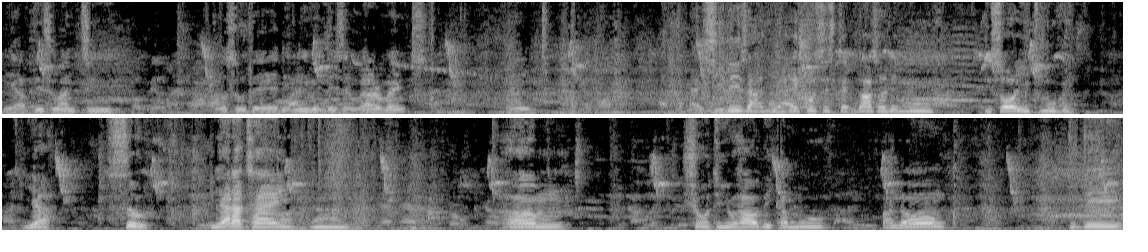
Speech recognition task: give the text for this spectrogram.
they have this one too. Also there. They live in this environment. And i see this as their ecosystem. That's how they move. You saw it moving. Yeah. So the other time we um show to you how they can move along today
